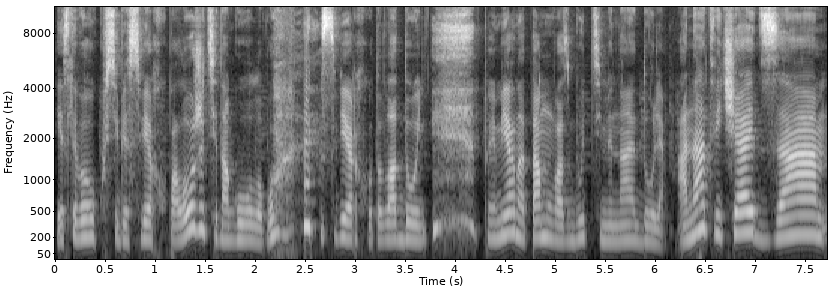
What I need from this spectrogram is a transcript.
если вы руку себе сверху положите на голову, сверху, то ладонь, примерно там у вас будет теменная доля. Она отвечает за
